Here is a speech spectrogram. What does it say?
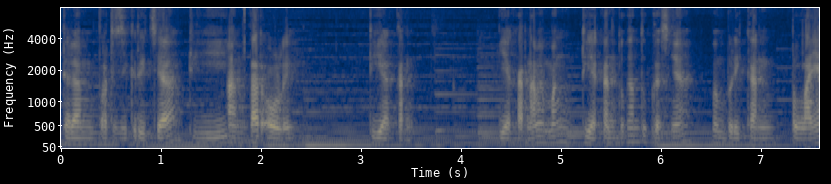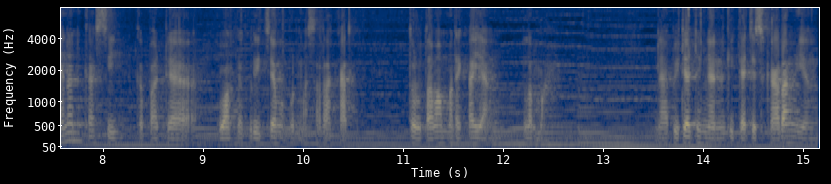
dalam tradisi gereja diantar oleh diaken. Ya karena memang diaken itu kan tugasnya memberikan pelayanan kasih kepada warga gereja maupun masyarakat, terutama mereka yang lemah. Nah, beda dengan GKJ sekarang yang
